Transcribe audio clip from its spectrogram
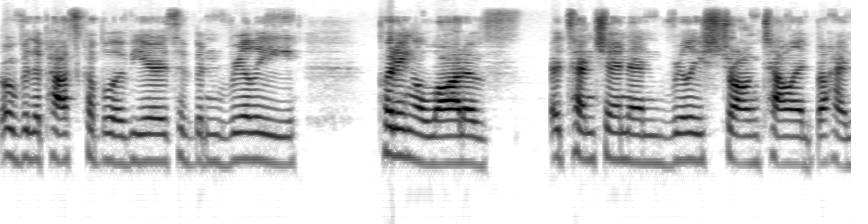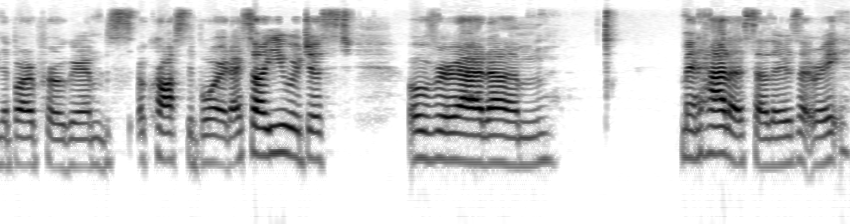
over the past couple of years have been really putting a lot of attention and really strong talent behind the bar programs across the board. I saw you were just over at um, Manhatta Sother, is that right?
